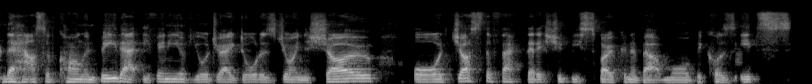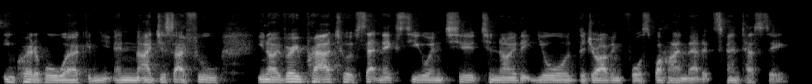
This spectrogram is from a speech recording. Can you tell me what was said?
the house of kong and be that if any of your drag daughters join the show or just the fact that it should be spoken about more because it's incredible work and and I just I feel you know very proud to have sat next to you and to to know that you're the driving force behind that it's fantastic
